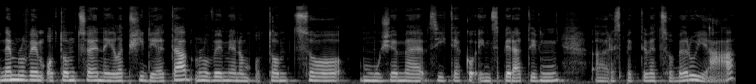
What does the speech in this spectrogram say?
nemluvím o tom, co je nejlepší dieta, mluvím jenom o tom, co můžeme vzít jako inspirativní, eh, respektive co beru já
